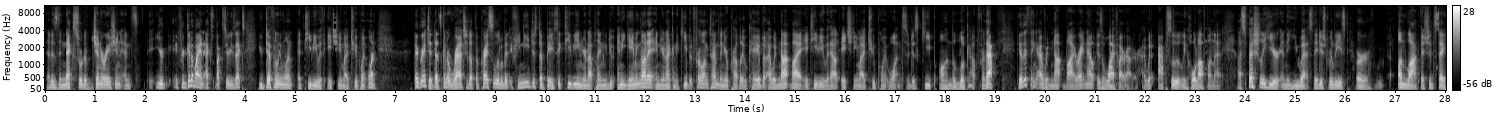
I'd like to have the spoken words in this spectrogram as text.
That is the next sort of generation. And you're, if you're going to buy an Xbox Series X, you definitely want a TV with HDMI 2.1. Now, granted, that's going to ratchet up the price a little bit. If you need just a basic TV and you're not planning to do any gaming on it and you're not going to keep it for a long time, then you're probably okay. But I would not buy a TV without HDMI 2.1. So just keep on the lookout for that. The other thing I would not buy right now is a Wi Fi router. I would absolutely hold off on that, especially here in the US. They just released, or unlocked, I should say,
